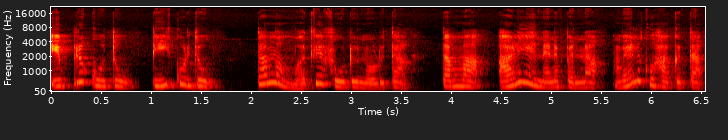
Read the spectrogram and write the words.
ಇಬ್ಬರು ಕೂತು ಟೀ ಕುಡಿದು ತಮ್ಮ ಮದುವೆ ಫೋಟೋ ನೋಡುತ್ತಾ ತಮ್ಮ ಹಳೆಯ ನೆನಪನ್ನ ಮೆಲುಕು ಹಾಕುತ್ತಾ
